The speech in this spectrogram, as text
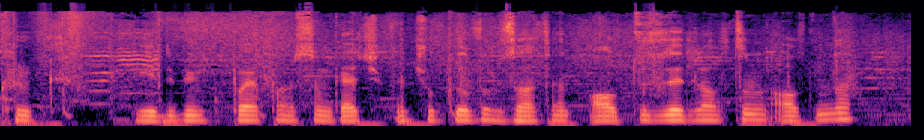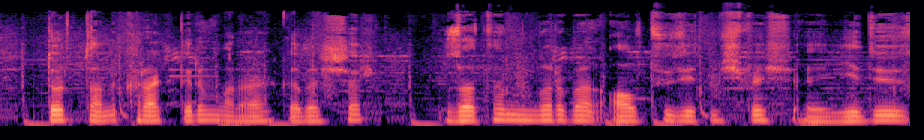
47 bin kupa yaparsam gerçekten çok iyi olur. Zaten 656'nın altında 4 tane karakterim var arkadaşlar. Zaten bunları ben 675 e, 700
